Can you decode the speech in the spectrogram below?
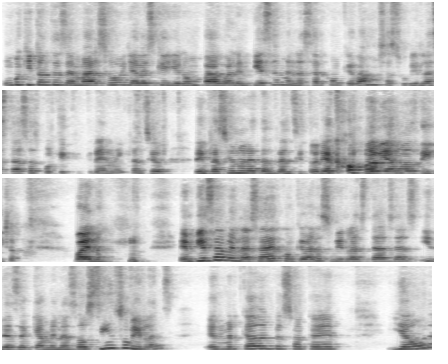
un poquito antes de marzo, ya ves que Jerome Powell empieza a amenazar con que vamos a subir las tasas porque creen la inflación, la inflación no era tan transitoria como habíamos dicho. Bueno, empieza a amenazar con que van a subir las tasas y desde que amenazó sin subirlas, el mercado empezó a caer. Y ahora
